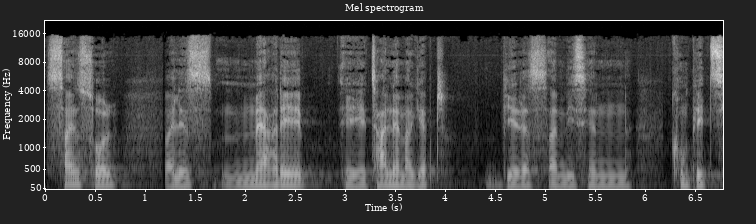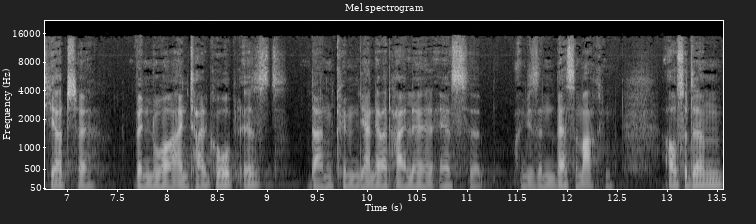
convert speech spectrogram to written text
sein soll, weil es mehrere Teilnehmer gibt, wird es ein bisschen komplizierter, wenn nur ein Teil korrupt ist, dann können die anderen Teile es äh, ein bisschen besser machen. Außerdem,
